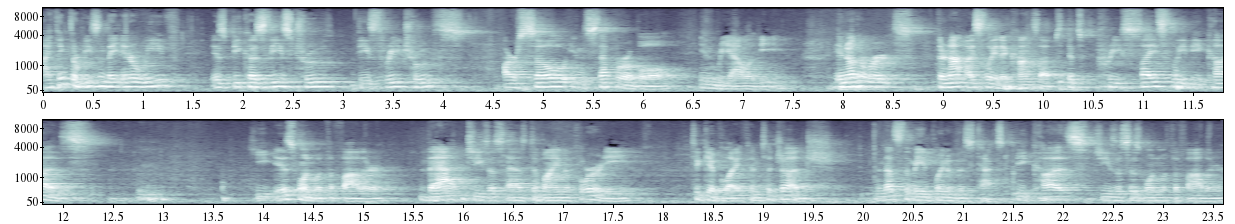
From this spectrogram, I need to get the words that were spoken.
I think the reason they interweave is because these, truth, these three truths are so inseparable in reality. In other words, they're not isolated concepts. It's precisely because he is one with the Father that Jesus has divine authority to give life and to judge. And that's the main point of this text. Because Jesus is one with the Father,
